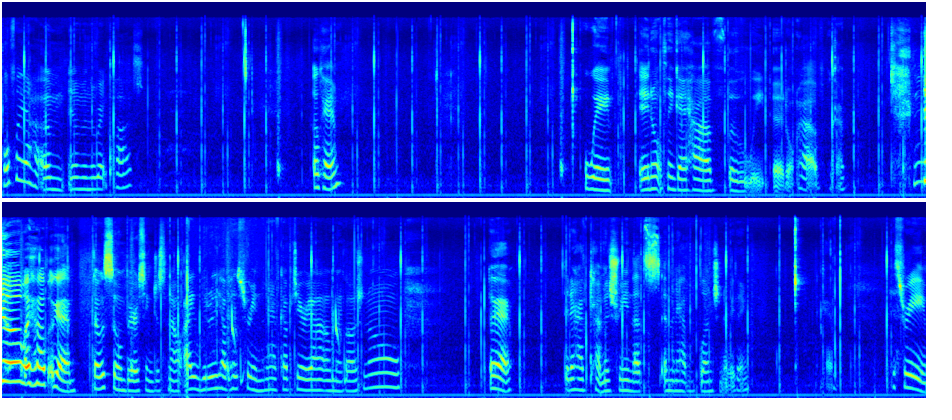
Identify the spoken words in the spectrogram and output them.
hopefully I um, am in the right class. Okay. Wait, I don't think I have, oh wait, I don't have, okay. No, I have, okay. That was so embarrassing just now. I literally have history and then I have cafeteria. Oh my gosh, no. Okay. Then I have chemistry, and that's, and then I have lunch and everything. Okay. History.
